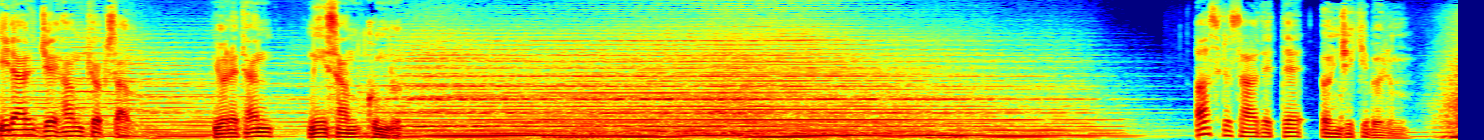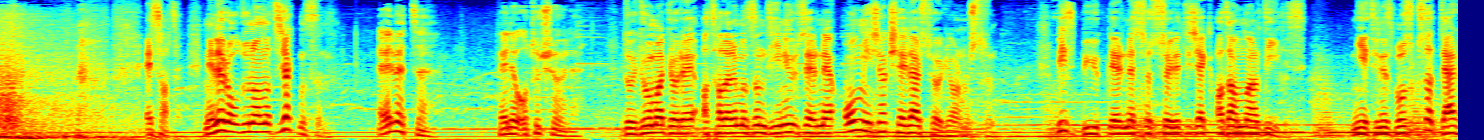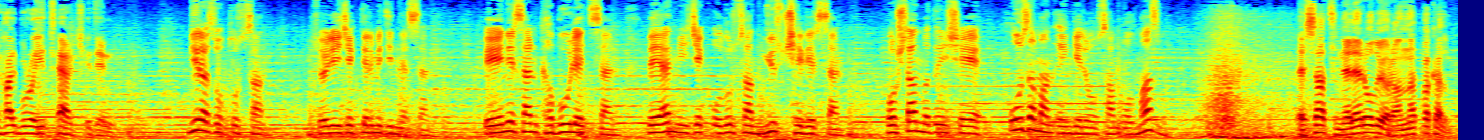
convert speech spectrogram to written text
Hilal Ceyhan Köksal Yöneten Nisan Kumru Asr-ı Saadet'te önceki bölüm Esat, neler olduğunu anlatacak mısın? Elbette. Hele otur şöyle. Duyduğuma göre atalarımızın dini üzerine olmayacak şeyler söylüyormuşsun. Biz büyüklerine söz söyletecek adamlar değiliz. Niyetiniz bozuksa derhal burayı terk edin. Biraz otursan, söyleyeceklerimi dinlesen, beğenirsen kabul etsen, beğenmeyecek olursan yüz çevirsen, hoşlanmadığın şeye o zaman engel olsan olmaz mı? Esat neler oluyor anlat bakalım.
